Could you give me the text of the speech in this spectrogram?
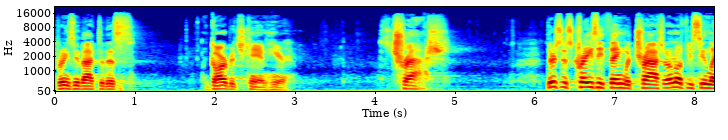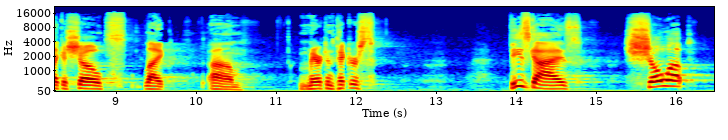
Brings me back to this garbage can here. It's trash. There's this crazy thing with trash. I don't know if you've seen like a show like um, American Pickers. These guys show up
